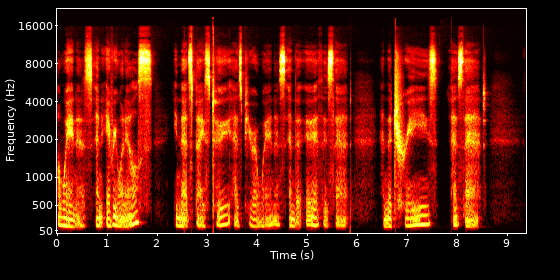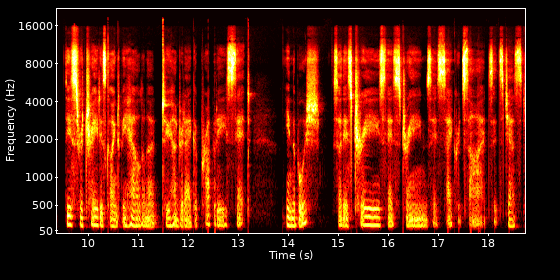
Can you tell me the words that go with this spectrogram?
awareness, and everyone else in that space too as pure awareness, and the earth as that, and the trees as that. This retreat is going to be held on a 200 acre property set in the bush. So there's trees, there's streams, there's sacred sites. It's just,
